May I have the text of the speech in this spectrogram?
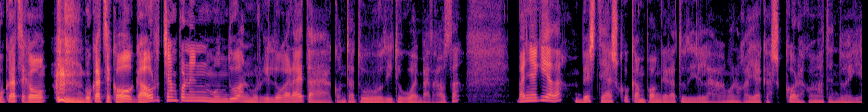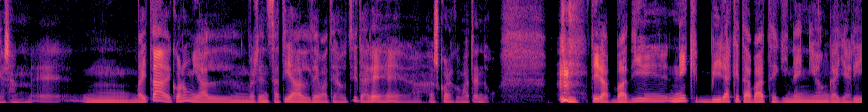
Bukatzeko bukatzeko gaur txamponen munduan murgildu gara eta kontatu ditugu hainbat gauza. Baina egia da, beste asko kanpoan geratu direla, bueno, gaiak askorako ematen du egia esan. E, mm, baita ekonomia beren zatia alde batea utzita ere, eh, askorako ematen du. Tira, badi nik biraketa bat egin nahi nion gaiari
